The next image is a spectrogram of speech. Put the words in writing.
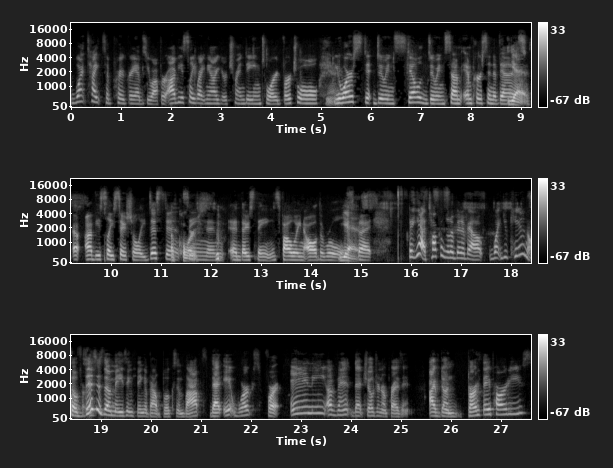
what types of programs you offer. Obviously, right now you're trending toward virtual. Yeah. You are st- doing still doing some in person events. Yes, uh, obviously socially distancing, of course, and and those things, following all the rules. Yes, but but yeah, talk a little bit about what you can. So offer. this is the amazing thing about books and bops that it works for any event that children are present. I've done birthday parties.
